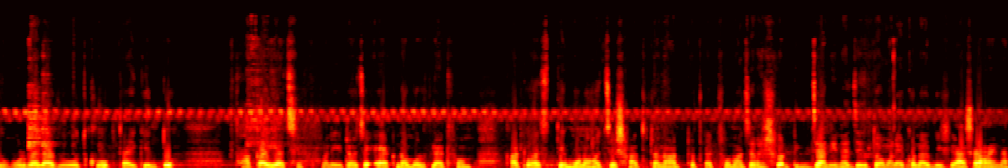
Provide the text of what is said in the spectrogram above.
দুপুরবেলা রোদ খুব, তাই কিন্তু ফাঁকাই আছে। মানে এটা হচ্ছে এক নম্বর প্ল্যাটফর্ম কাটোয়া আসতে মনে হচ্ছে সাতটা না আটটা প্ল্যাটফর্ম আছে। আমি সঠিক জানি না, যেহেতু আমার এখন আর বেশি আসা হয় না।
